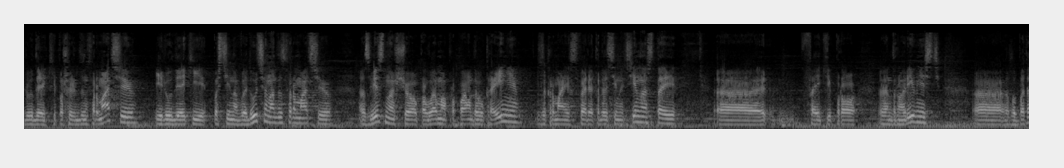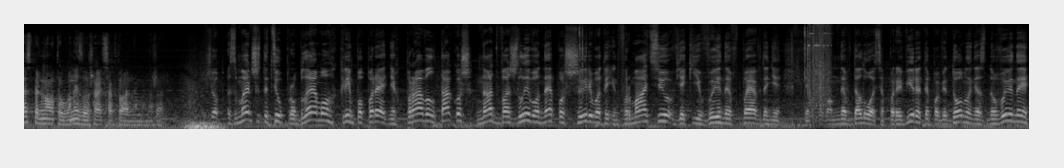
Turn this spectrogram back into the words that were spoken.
люди, які поширюють інформацію, і люди, які постійно ведуться на дезінформацію, е, звісно, що проблема пропаганди в Україні, зокрема і в сфері традиційних цінностей, е, фейки про гендерну рівність, е, ЛГБТ-спільноту, вони залишаються актуальними, на жаль. Щоб зменшити цю проблему, крім попередніх правил, також надважливо не поширювати інформацію, в якій ви не впевнені. Якщо вам не вдалося перевірити повідомлення з новини,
